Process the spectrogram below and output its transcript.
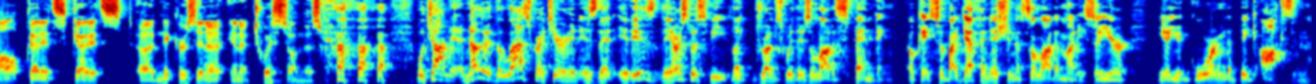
all got its got its uh, knickers in a in a twist on this one. well, John, another the last criterion is that it is they are supposed to be like drugs where there's a lot of spending. Okay, so by definition, that's a lot of money. So you're you know you're goring the big oxen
